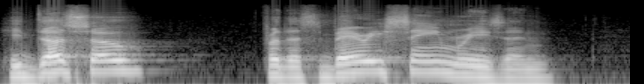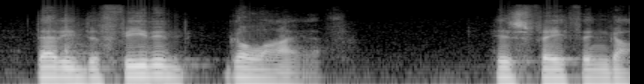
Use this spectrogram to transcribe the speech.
He does so for this very same reason that he defeated Goliath his faith in God.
